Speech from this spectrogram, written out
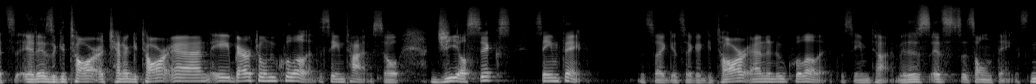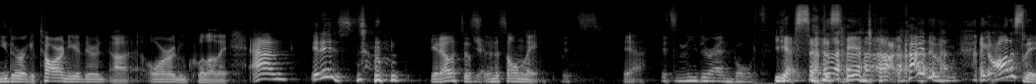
It's it is a guitar, a tenor guitar, and a baritone ukulele at the same time. So GL6, same thing. It's like it's like a guitar and an ukulele at the same time. It is it's its own thing. It's neither a guitar, neither uh, or an ukulele, and it is. you know, it's, it's in its own lane. It's Yeah. it's neither and both. Yes, at the same time, kind of like honestly,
